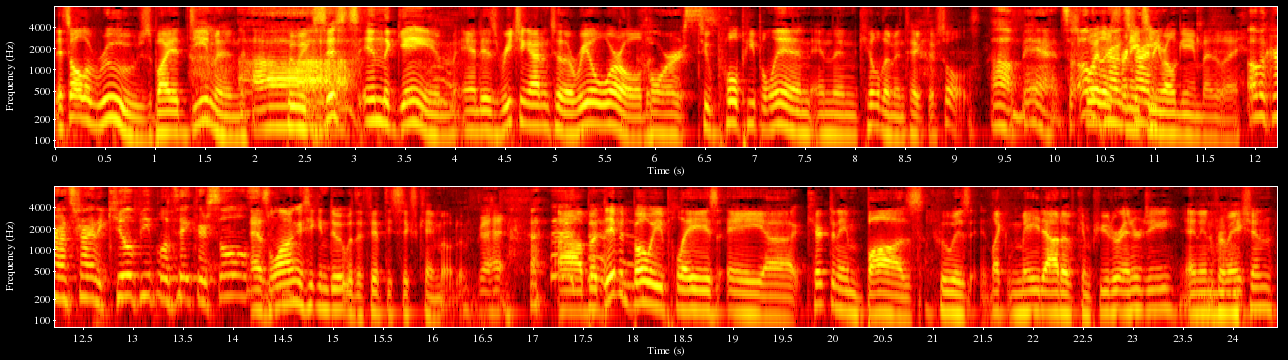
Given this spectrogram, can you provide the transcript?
it's all a ruse by a demon who exists in the game and is reaching out into the real world to pull people in and then kill them and take their souls. Oh man! So Spoilers Omikron's for an 18 year old game, by the way. Omikron's trying to kill people and take their souls. As long as he can do it with a 56k modem. Go ahead. Uh, but David Bowie plays a uh, character named Boz, who is like made out of computer energy and information.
